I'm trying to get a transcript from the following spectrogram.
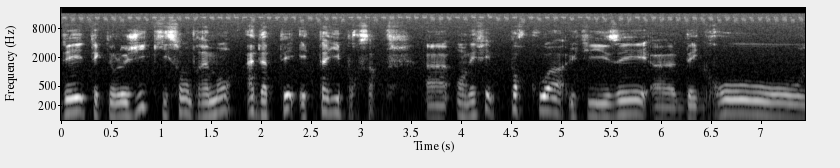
des technologies qui sont vraiment adaptées et taillées pour ça. en effet, pourquoi utiliser des gros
